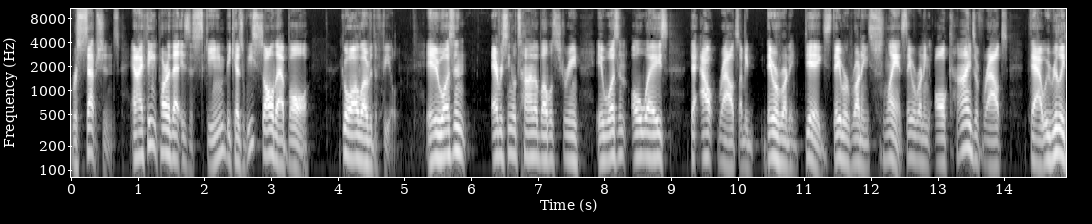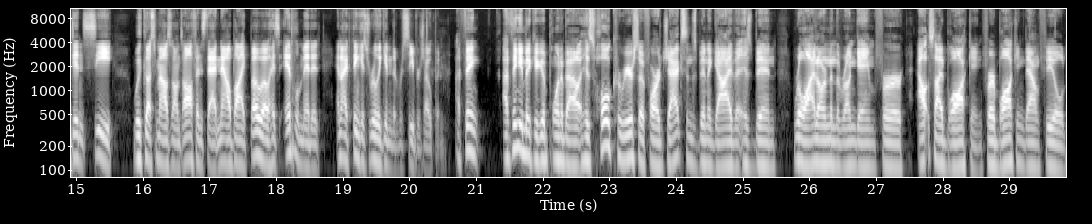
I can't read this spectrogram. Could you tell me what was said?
receptions. And I think part of that is a scheme because we saw that ball go all over the field. It wasn't every single time a bubble screen. It wasn't always the out routes. I mean, they were running digs, they were running slants, they were running all kinds of routes that we really didn't see with Gus Malzahn's offense that now Mike Bobo has implemented, and I think it's really getting the receivers open. I think I think you make a good point about his whole career so far. Jackson's been a guy that has been relied on in the run game for outside blocking, for blocking downfield.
